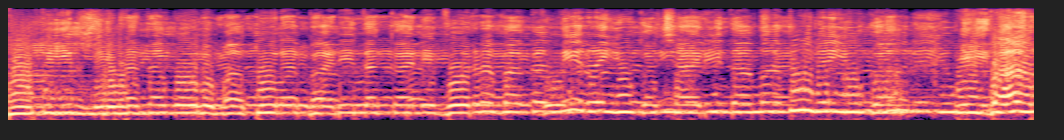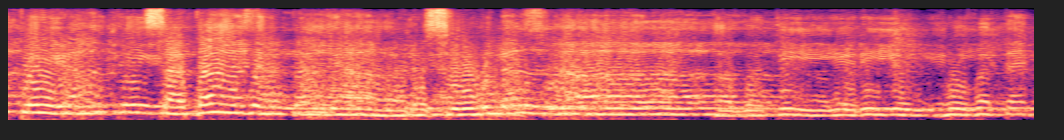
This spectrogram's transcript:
മധുര ഭുവതൻ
